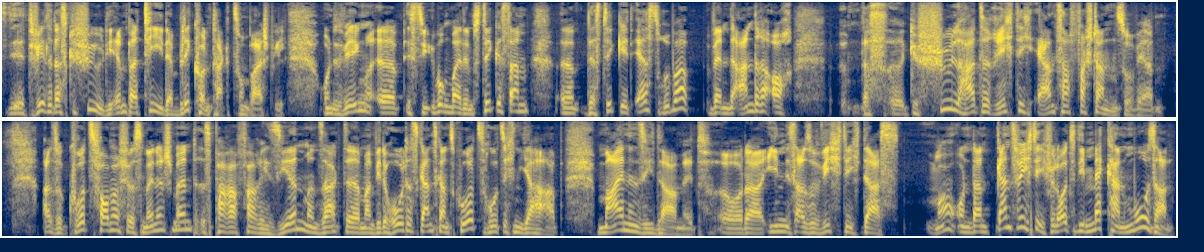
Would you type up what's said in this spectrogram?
Sie fehlte das Gefühl, die Empathie, der Blickkontakt zum Beispiel. Und deswegen äh, ist die Übung bei dem Stick ist dann, äh, der Stick geht erst rüber, wenn der andere auch äh, das äh, Gefühl hatte, richtig ernsthaft verstanden zu werden. Also Kurzformel fürs Management ist paraphrasieren. Man sagt, äh, man wiederholt es ganz, ganz kurz, holt sich ein Ja ab. Meinen Sie damit? Oder Ihnen ist also wichtig, dass. Und dann ganz wichtig für Leute, die meckern, mosern,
